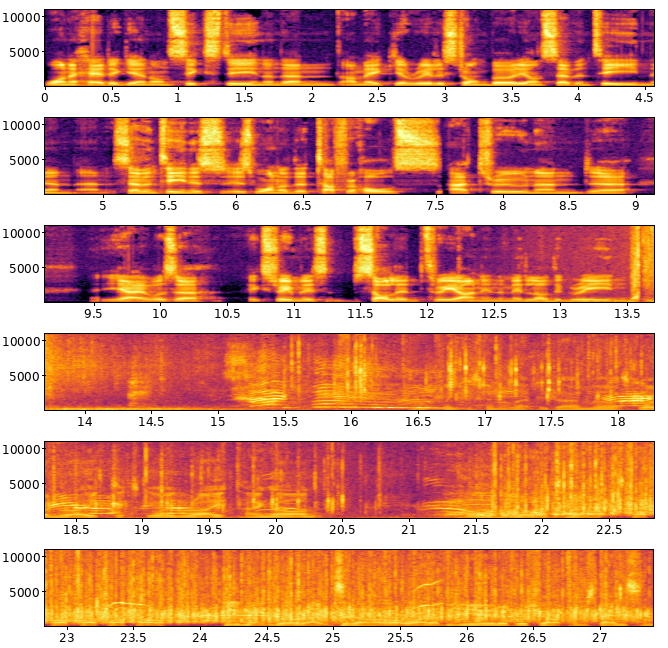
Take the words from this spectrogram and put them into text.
one ahead again on 16, and then I make a really strong birdie on 17. And, and 17 is, is one of the tougher holes at Troon, and uh, yeah, it was a extremely solid three on in the middle of the green. Down. No, it's going right. It's going right. Hang on. Oh, no, it's not. He may go right to the hole. What a beautiful shot from Stenson.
